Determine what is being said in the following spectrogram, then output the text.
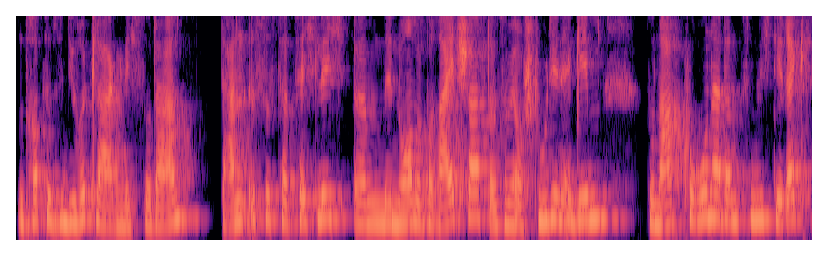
und trotzdem sind die Rücklagen nicht so da, dann ist es tatsächlich ähm, eine enorme Bereitschaft, das haben ja auch Studien ergeben, so nach Corona dann ziemlich direkt,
